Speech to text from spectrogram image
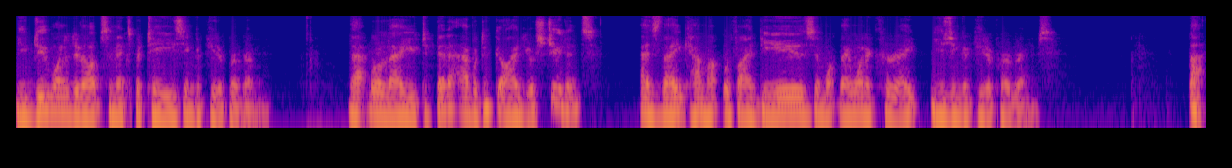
you do want to develop some expertise in computer programming. That will allow you to better able to guide your students as they come up with ideas and what they want to create using computer programs. But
